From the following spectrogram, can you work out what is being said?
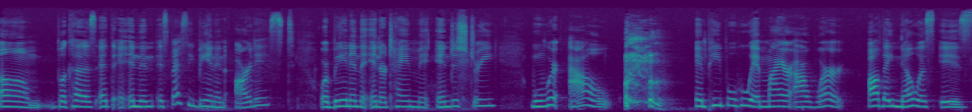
Um because at the and then especially being an artist or being in the entertainment industry when we're out and people who admire our work all they know us is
